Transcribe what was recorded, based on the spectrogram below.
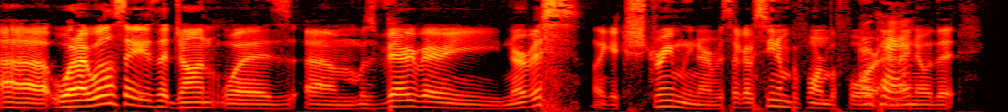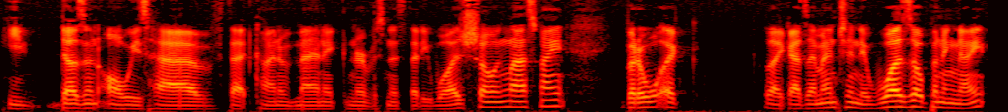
uh, what I will say is that John was um, was very very nervous, like extremely nervous. Like I've seen him perform before, and I know that he doesn't always have that kind of manic nervousness that he was showing last night. But it, like like as I mentioned, it was opening night.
